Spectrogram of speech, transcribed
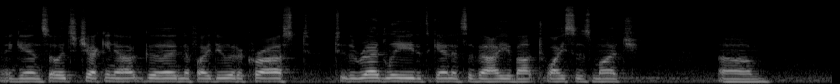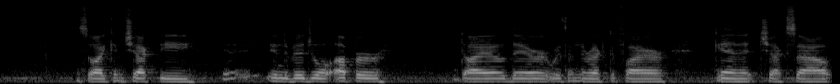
And again, so it's checking out good. And if I do it across to the red lead, it's, again, it's a value about twice as much. Um, so I can check the uh, individual upper diode there within the rectifier. Again, it checks out.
